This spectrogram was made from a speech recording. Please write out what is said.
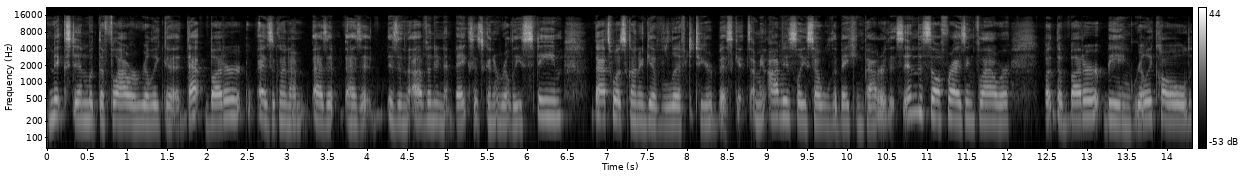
mixed in with the flour really good. That butter is going to as it as it is in the oven and it bakes, it's going to release steam. That's what's going to give lift to your biscuits. I mean, obviously so will the baking powder that's in the self-rising flour, but the butter being really cold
